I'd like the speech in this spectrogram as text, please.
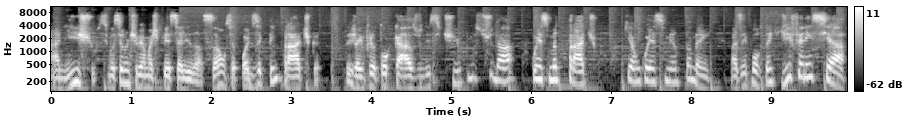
a nicho, se você não tiver uma especialização, você pode dizer que tem prática. Você já enfrentou casos desse tipo e isso te dá conhecimento prático, que é um conhecimento também. Mas é importante diferenciar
